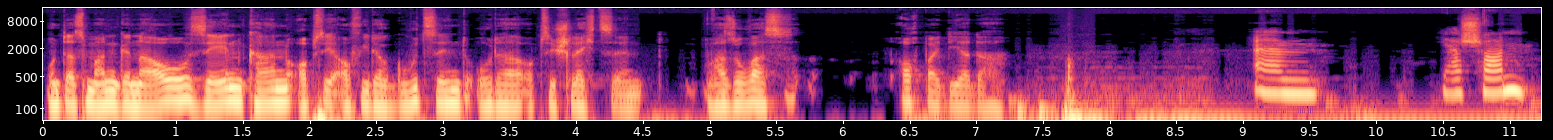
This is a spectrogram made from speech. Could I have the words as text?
und dass man genau sehen kann, ob sie auch wieder gut sind oder ob sie schlecht sind. War sowas auch bei dir da? Ähm, ja, schon.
